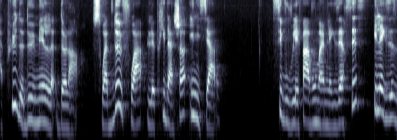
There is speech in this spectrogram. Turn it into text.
à plus de 2000 dollars, soit deux fois le prix d'achat initial. Si vous voulez faire vous-même l'exercice, il existe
